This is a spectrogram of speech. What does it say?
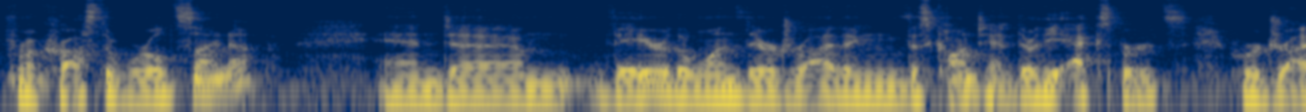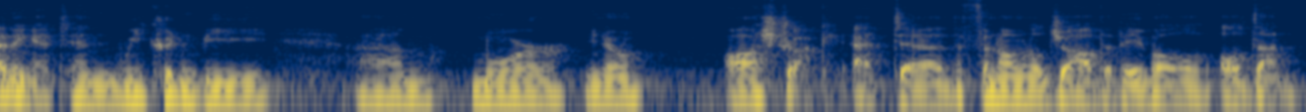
from across the world sign up. And um, they are the ones that are driving this content. They're the experts who are driving it. And we couldn't be um, more you know awestruck at uh, the phenomenal job that they've all all done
